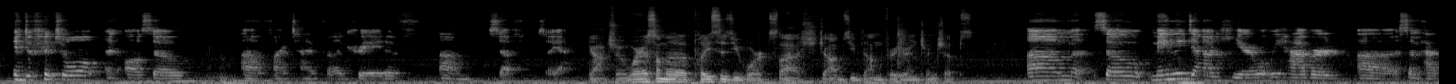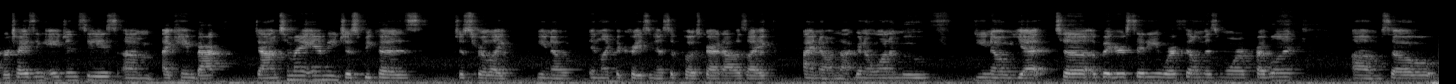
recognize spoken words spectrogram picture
individual and also uh, find time for like creative um, stuff. So yeah. Gotcha. Where are some of the places you've worked slash jobs you've done for your internships? Um, so mainly down here, what we have are uh, some advertising agencies. Um, I came back down to Miami just because, just for like you know, in like the craziness of post grad, I was like, I know I'm not gonna want to move, you know, yet to a bigger city where film is more prevalent. Um, so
